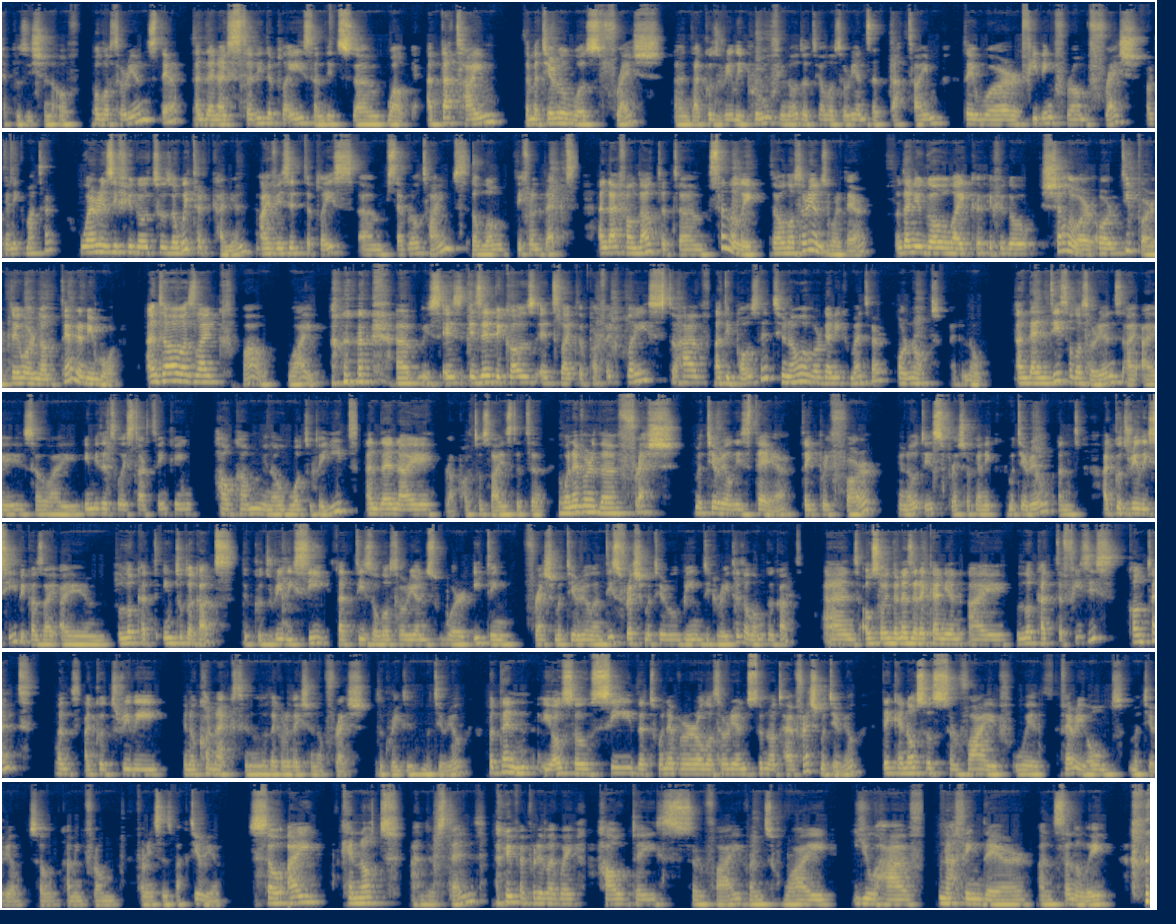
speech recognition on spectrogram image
deposition of holothurians there. And then I studied the place, and it's, um, well, at that time, the material was fresh, and I could really prove, you know, that the holothurians at that time, they were feeding from fresh organic matter. Whereas if you go to the Whittard Canyon, I visit the place um, several times along different depths, and I found out that um, suddenly the holothurians were there, and then you go like, if you go shallower or deeper, they were not there anymore. And so I was like, wow, why? um, is, is, is it because it's like the perfect place to have a deposit, you know, of organic matter or not? I don't know. And then these holothurians, I, I so I immediately start thinking, how come, you know, what do they eat? And then I hypothesized that uh, whenever the fresh material is there, they prefer, you know, this fresh organic material. And I could really see because I, I um, look at into the guts, I could really see that these holothurians were eating fresh material and this fresh material being degraded along the gut. And also in the Nazare Canyon, I look at the feces content and I could really, you know, connect, you know, the degradation of fresh degraded material. But then you also see that whenever holothurians do not have fresh material, they can also survive with very old material, so coming from, for instance, bacteria. So I cannot understand, if I put it that way, how they survive and why you have nothing there and suddenly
